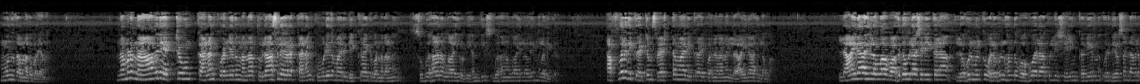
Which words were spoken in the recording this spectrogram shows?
മൂന്ന് തവണ അത് പറയാനാണ്. നമ്മുടെ നാവിലെ ഏറ്റവും കനം കുറഞ്ഞതും എന്നാൽ തുലാസിലേറെ കനം കൂടിയതുമായ ഒരു ദിക്രായിട്ട് പറഞ്ഞതാണ് സുബാൻ അള്ളാഹി ഒബിഹന്തി സുബാൻ അള്ളാഹി അലി എന്നുള്ള ദിക്ർ അഫ്വൽ ദിക്ര ഏറ്റവും ശ്രേഷ്ഠമായ ദിക്രായി പറഞ്ഞതാണ് ലായിലാഹില്ല ലായിലാഹില്ല വഹദൌല ഷരീഖല ലഹുൽ മുൽക്ക് വലഹുൽ ഹന്ത് വഹു അലാ കുല്ലി ഷെയ്ൻ കദീർ ഒരു ദിവസം രാവിലെ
